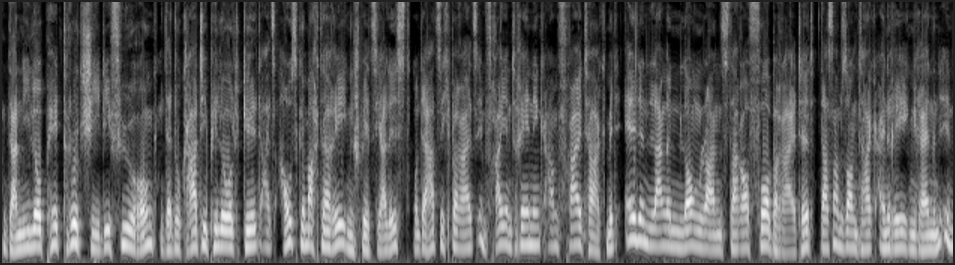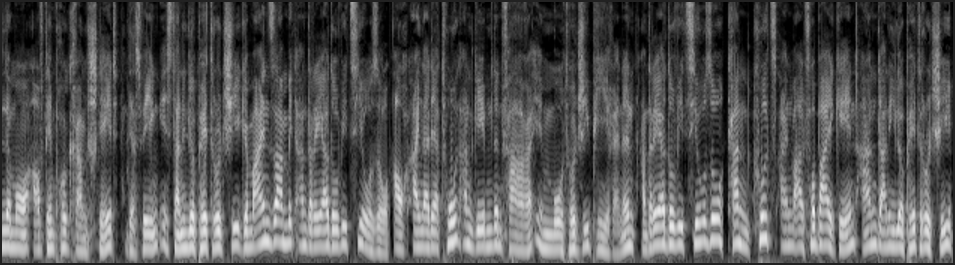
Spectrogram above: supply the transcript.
Danilo Danilo Petrucci die Führung. Der Ducati-Pilot gilt als ausgemachter Regenspezialist und er hat sich bereits im freien Training am Freitag mit ellenlangen Longruns darauf vorbereitet, dass am Sonntag ein Regenrennen in Le Mans auf dem Programm steht. Deswegen ist Danilo Petrucci gemeinsam mit Andrea Dovizioso auch einer der tonangebenden Fahrer im MotoGP-Rennen. Andrea Dovizioso kann kurz einmal vorbeigehen an Danilo Petrucci,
